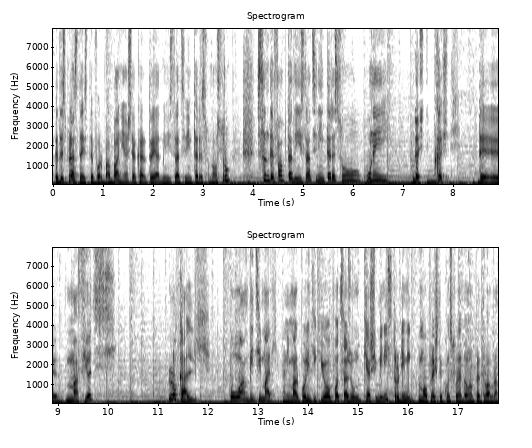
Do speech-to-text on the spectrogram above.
Că despre asta este vorba. Banii ăștia care trăie administrații în interesul nostru sunt, de fapt, administrații în interesul unei Găști. găști de mafioți locali cu ambiții mari, animal politic. Eu pot să ajung chiar și ministru, nimic nu mă oprește, cum spune domnul Petru Avram.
